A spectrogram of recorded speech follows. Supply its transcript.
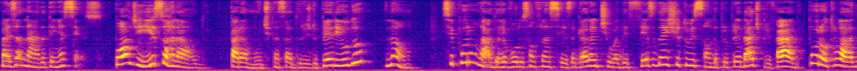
mas a nada tem acesso. Pode isso, Arnaldo? Para muitos pensadores do período, não. Se, por um lado, a Revolução Francesa garantiu a defesa da instituição da propriedade privada, por outro lado,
